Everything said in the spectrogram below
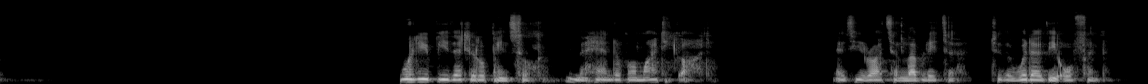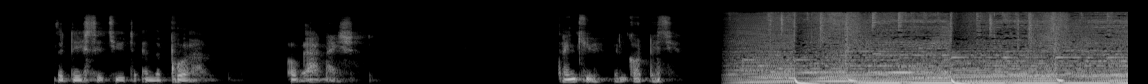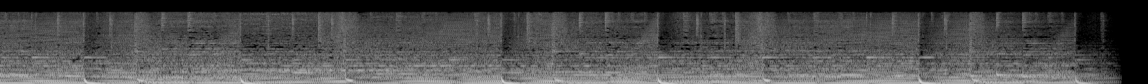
Will you be that little pencil in the hand of Almighty God as He writes a love letter to the widow, the orphan, the destitute, and the poor of our nation? Thank you, and God bless you.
